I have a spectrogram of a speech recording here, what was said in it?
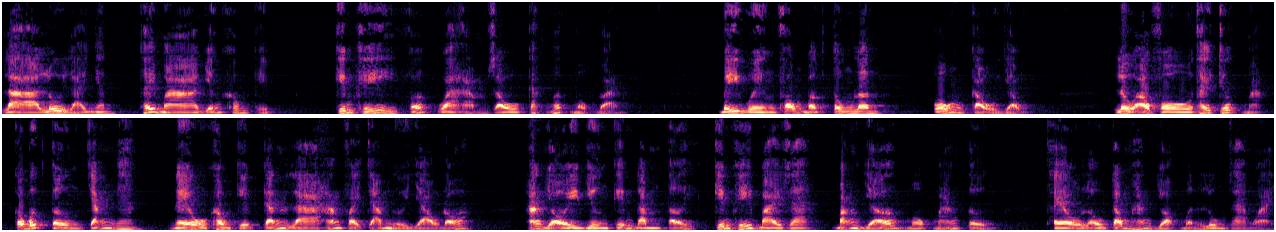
là lui lại nhanh. Thế mà vẫn không kịp. Kiếm khí phớt qua hàm râu cắt mất một đoạn. Bị quyền phong bật tung lên. Uốn cầu vòng. Lưu ảo phù thấy trước mặt có bức tường trắng ngang. Nếu không kịp tránh là hắn phải chạm người vào đó. Hắn dội dương kiếm đâm tới, kiếm khí bay ra, bắn dở một mảng tường. Theo lỗ trống hắn giọt mình luôn ra ngoài.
